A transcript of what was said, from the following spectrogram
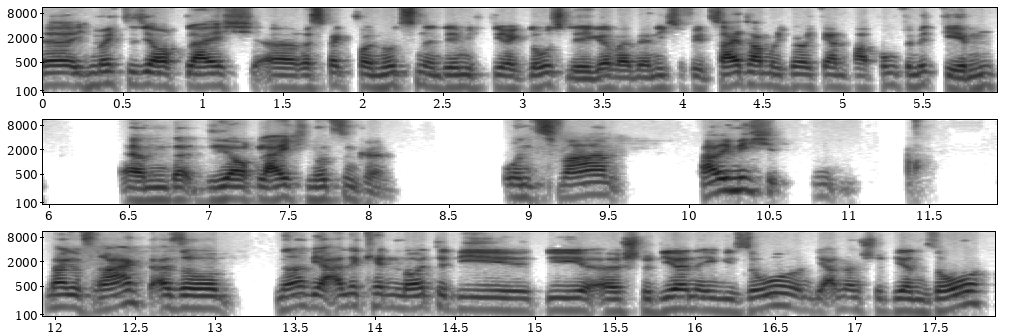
Äh, ich möchte sie auch gleich äh, respektvoll nutzen, indem ich direkt loslege, weil wir nicht so viel Zeit haben und ich würde euch gerne ein paar Punkte mitgeben, ähm, die ihr auch gleich nutzen könnt. Und zwar habe ich mich mal gefragt, also na, ne, wir alle kennen Leute, die, die äh, studieren irgendwie so und die anderen studieren so.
